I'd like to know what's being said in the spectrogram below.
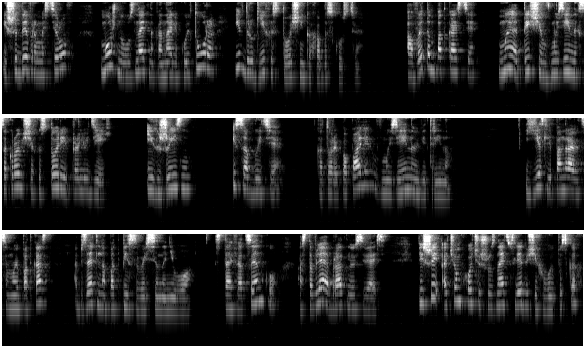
и шедевры мастеров можно узнать на канале «Культура» и в других источниках об искусстве. А в этом подкасте мы отыщем в музейных сокровищах истории про людей, их жизнь и события, которые попали в музейную витрину. Если понравится мой подкаст, обязательно подписывайся на него, ставь оценку, оставляй обратную связь. Пиши, о чем хочешь узнать в следующих выпусках.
